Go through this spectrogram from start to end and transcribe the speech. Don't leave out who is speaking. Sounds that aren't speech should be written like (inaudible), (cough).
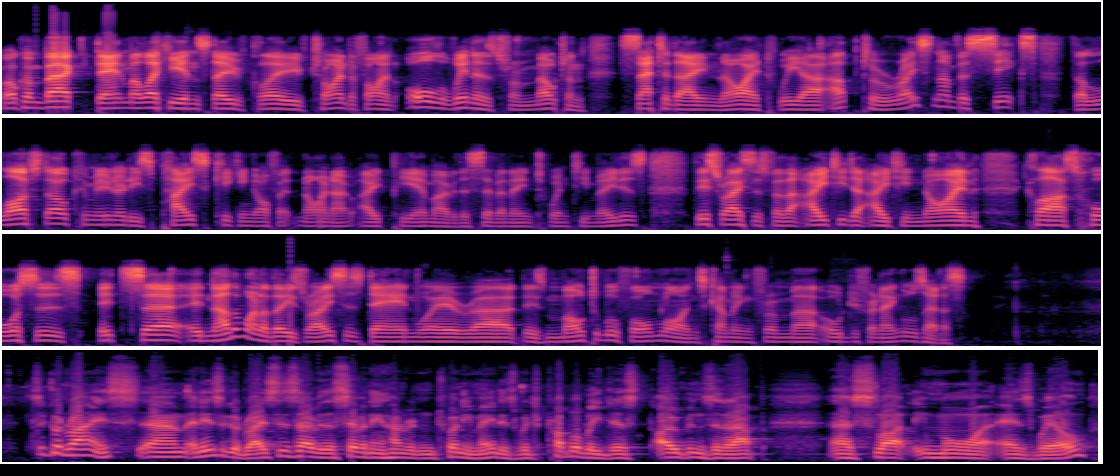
Speaker 1: Welcome back, Dan Malecki and Steve Cleave, trying to find all the winners from Melton Saturday night. We are up to race number six, the Lifestyle Communities Pace, kicking off at 9:08 p.m. over the 1720 metres. This race is for the 80 to 89 class horses. It's uh, another one of these races, Dan, where uh, there's multiple form lines coming from uh, all different angles at us.
Speaker 2: It's a good race. Um, it is a good race. This is over the 1720 metres, which probably just opens it up uh, slightly more as well.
